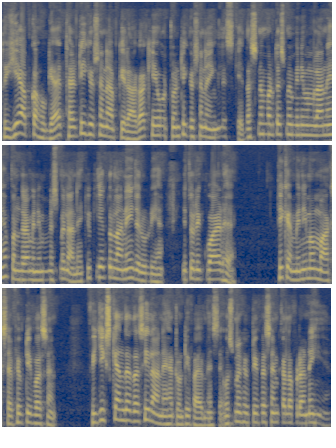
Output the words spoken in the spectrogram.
तो ये आपका हो गया है थर्टी क्वेश्चन आपके रागा के और ट्वेंटी क्वेश्चन है इंग्लिश के. दस नंबर तो इसमें मिनिमम लाने हैं, पंद्रह मिनिमम इसमें लाने हैं, क्योंकि ये तो लाने ही ज़रूरी हैं. ये तो रिक्वायर्ड है. ठीक है? मिनिमम मार्क्स है फिफ्टी परसेंट फिजिक्स के अंदर दस ही लाने हैं ट्वेंटी फाइव में से, उसमें फिफ्टी परसेंट का लफड़ा नहीं है।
